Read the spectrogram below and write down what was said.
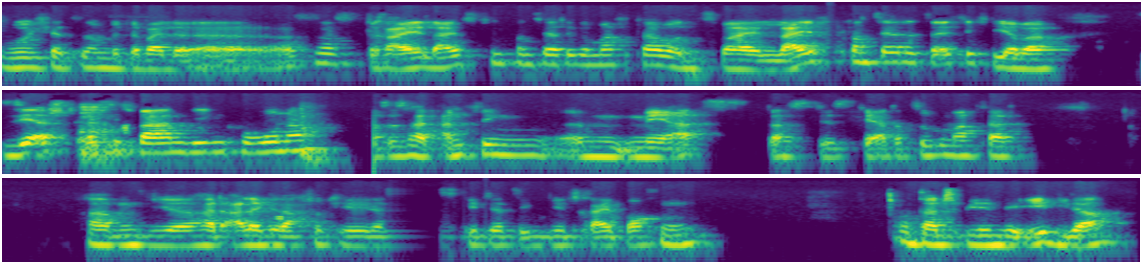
wo ich jetzt mittlerweile, äh, was ist das, drei Livestream-Konzerte gemacht habe und zwei Live-Konzerte tatsächlich, die aber sehr stressig waren wegen Corona. Als es halt anfing im März, dass das Theater zugemacht hat, haben wir halt alle gedacht, okay, das geht jetzt irgendwie drei Wochen und dann spielen wir eh wieder.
